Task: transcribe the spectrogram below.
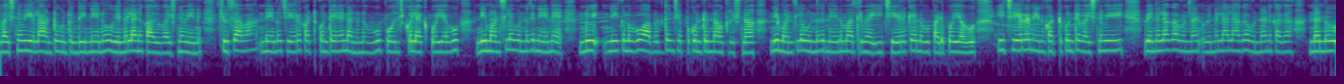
వైష్ణవి ఇలా అంటూ ఉంటుంది. నేను వెన్నెలని కాదు వైష్ణవిని. చూసావా? నేను చీర కట్టుకుంటేనే నన్ను నువ్వు పోల్చుకోలేకపోయావు. నీ మనసులో ఉన్నది నేనే. నువ్వు నీకు నువ్వు అబద్ధం చెప్పుకుంటున్నావు. కృష్ణ. నీ మనసులో ఉన్నది నేను మాత్రమే. ఈ చీరకే నువ్వు పడిపోయావు. ఈ చీర నేను కట్టుకుంటే వైష్ణవి వెన్నెలాగా ఉన్నాను వెన్నెలలాగా ఉన్నాను కదా. నన్ను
